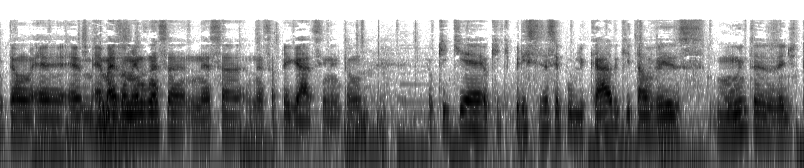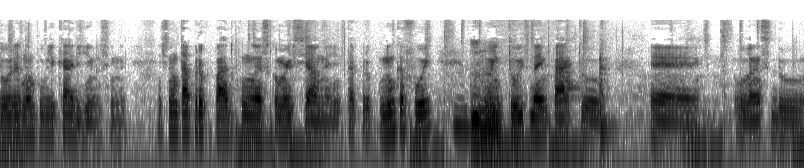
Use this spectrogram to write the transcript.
Então é, é, é mais ou menos nessa, nessa, nessa pegada, assim, né? Então o que, que é, o que, que precisa ser publicado que talvez muitas editoras não publicariam, assim, né? A gente não está preocupado com o lance comercial, né? A gente tá preocup- nunca foi o intuito da Impacto é, o lance do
